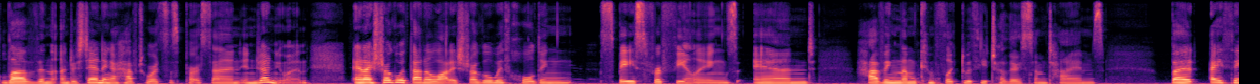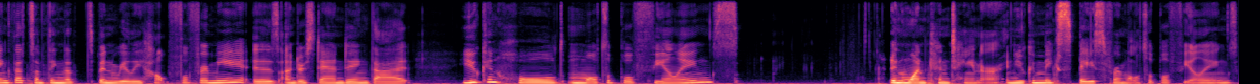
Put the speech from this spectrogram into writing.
love and the understanding I have towards this person ingenuine. And I struggle with that a lot. I struggle with holding space for feelings and having them conflict with each other sometimes. But I think that's something that's been really helpful for me is understanding that you can hold multiple feelings in one container and you can make space for multiple feelings.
